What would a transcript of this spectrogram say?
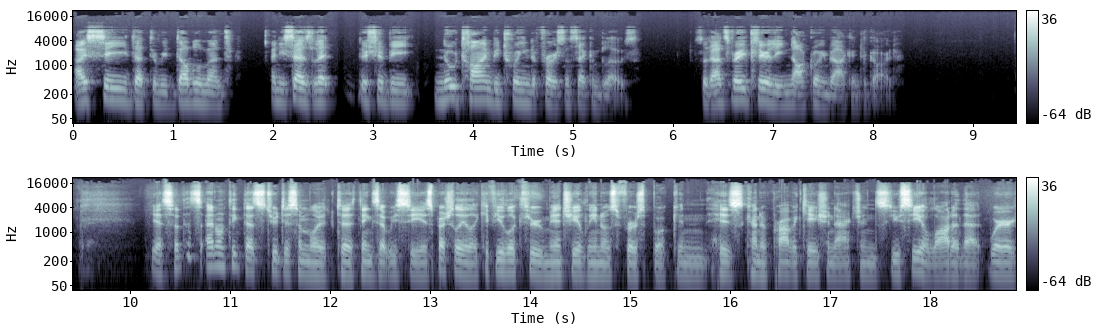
I see that the redoublement, and he says let there should be no time between the first and second blows. So that's very clearly not going back into guard. Yeah, so that's I don't think that's too dissimilar to things that we see, especially like if you look through Manciolino's first book and his kind of provocation actions, you see a lot of that where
